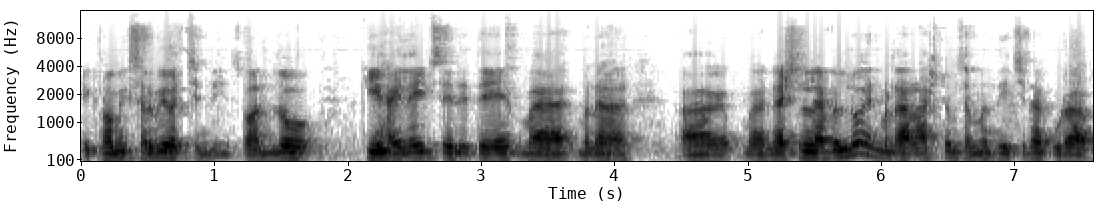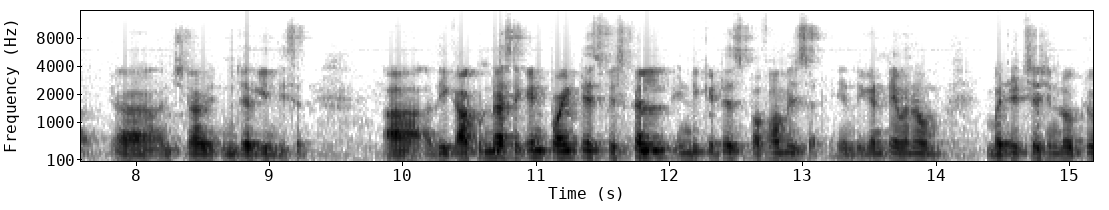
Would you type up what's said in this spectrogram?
ఎకనామిక్ సర్వే వచ్చింది. సో అందులో కీ హైలైట్స్ ఏదైతే మన నేషనల్ లెవెల్లో అండ్ మన రాష్ట్రం సంబంధించిన కూడా అంచనా జరిగింది సార్ అది కాకుండా second point is physical indicators performance sir ఎందుకంటే మనం బడ్జెట్ సెషన్లోకి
